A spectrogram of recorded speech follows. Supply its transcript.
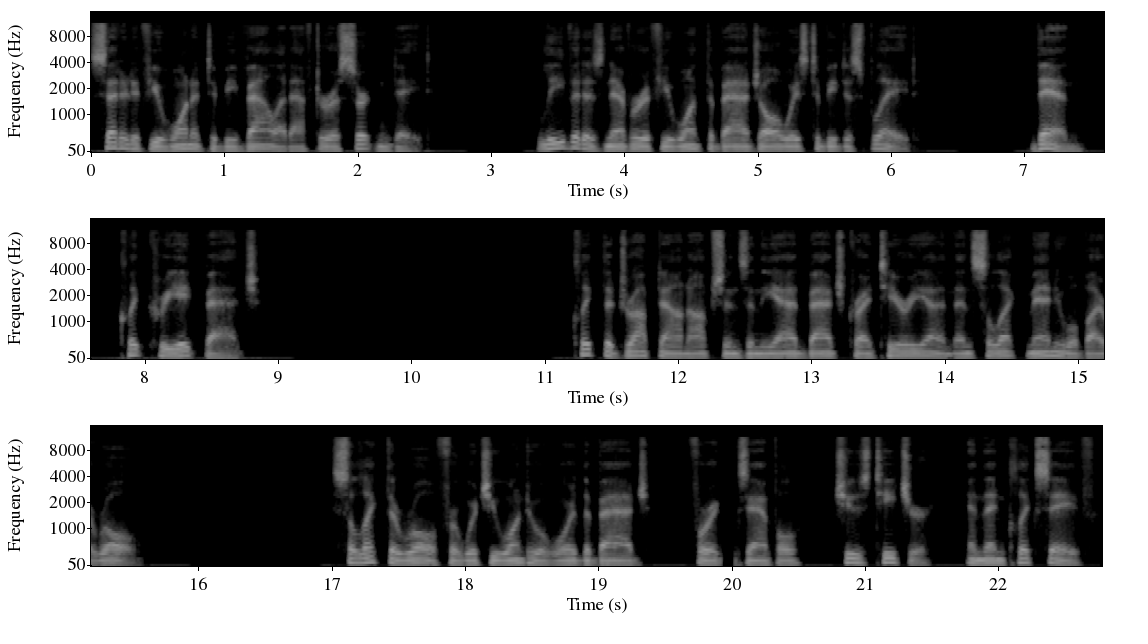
set it if you want it to be valid after a certain date. Leave it as never if you want the badge always to be displayed. Then, click Create Badge. Click the drop down options in the Add Badge criteria and then select Manual by Role. Select the role for which you want to award the badge, for example, choose Teacher, and then click Save.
